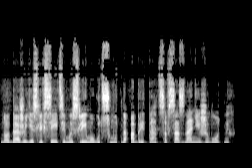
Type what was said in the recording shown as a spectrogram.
Но даже если все эти мысли и могут смутно обретаться в сознании животных,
